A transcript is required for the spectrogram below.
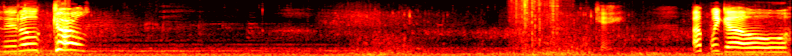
little girl. Okay, up we go.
